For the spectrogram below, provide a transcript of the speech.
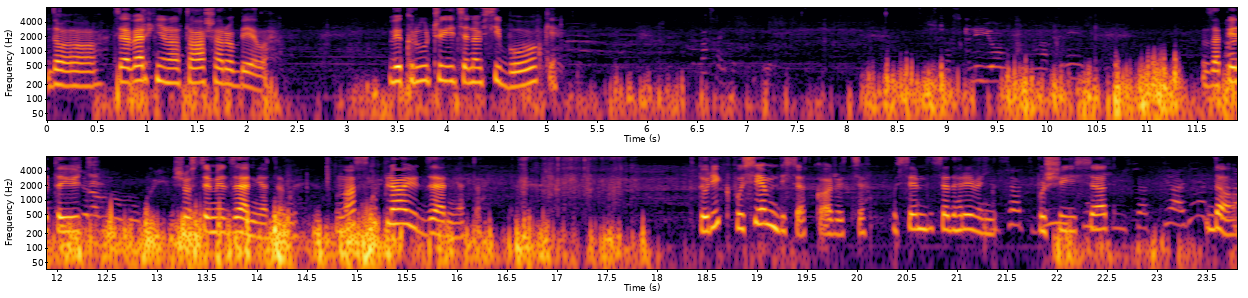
Да, це верхня Наташа робила. Викручується на всі боки. Запитують, що з цими дзернятами. У нас купляють дзернята. Вторік по 70, кажеться. По 70 гривень. 58, По 60. 65. Ну, Да. Ну,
